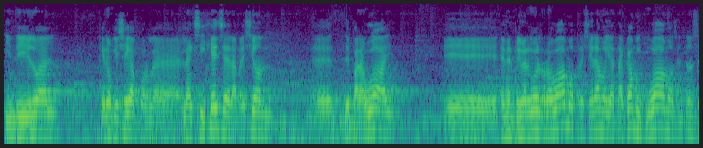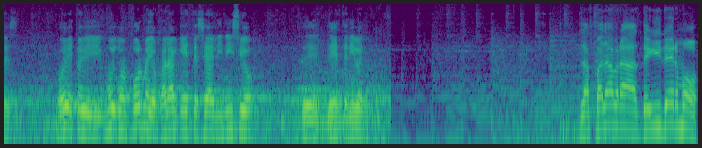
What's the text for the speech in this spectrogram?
individual, creo que llega por la, exigencia de la presión eh, de Paraguay. Eh, en el primer gol robamos, presionamos y atacamos y jugamos. Entonces, hoy estoy muy conforme y ojalá que este sea el inicio de este nivel. Las palabras de Guillermo.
